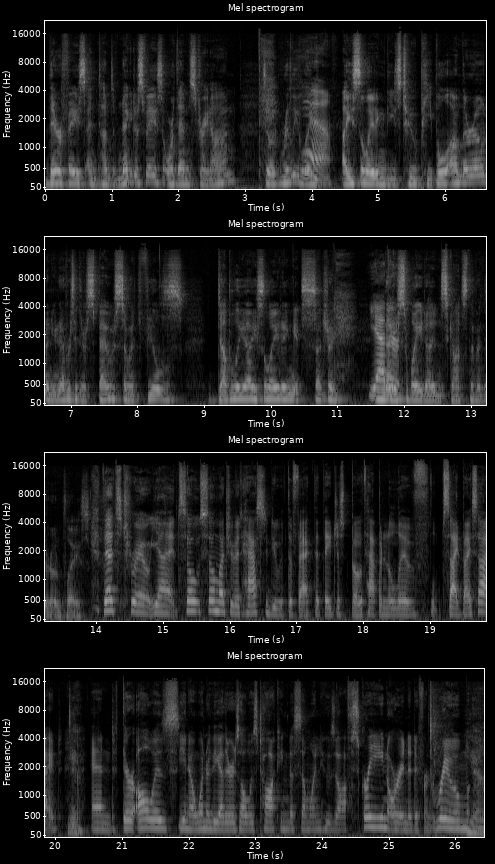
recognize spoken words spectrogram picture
their face and tons of negative space, or them straight on. So it really like Yeah. isolating these two people on their own, and you never see their spouse, so it feels doubly isolating. It's such a Yeah, they're- nice way to ensconce them in their own place. That's true. Yeah. It's so so much of it has to do with the fact that they just both happen to live side by side. Yeah. And they're always, you know, one or the other is always talking to someone who's off screen or in a different room Yeah.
